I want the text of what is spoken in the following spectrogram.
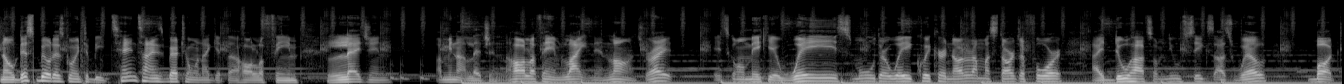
Now, this build is going to be 10 times better when I get the Hall of Fame legend. I mean, not legend, Hall of Fame lightning launch, right? It's gonna make it way smoother, way quicker. Now that I'm a starter four, I do have some new six as well, but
